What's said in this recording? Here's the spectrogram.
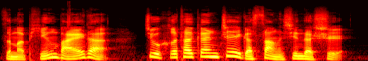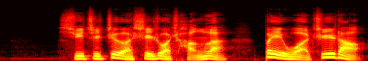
怎么平白的就和他干这个丧心的事？须知这事若成了，被我知道，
